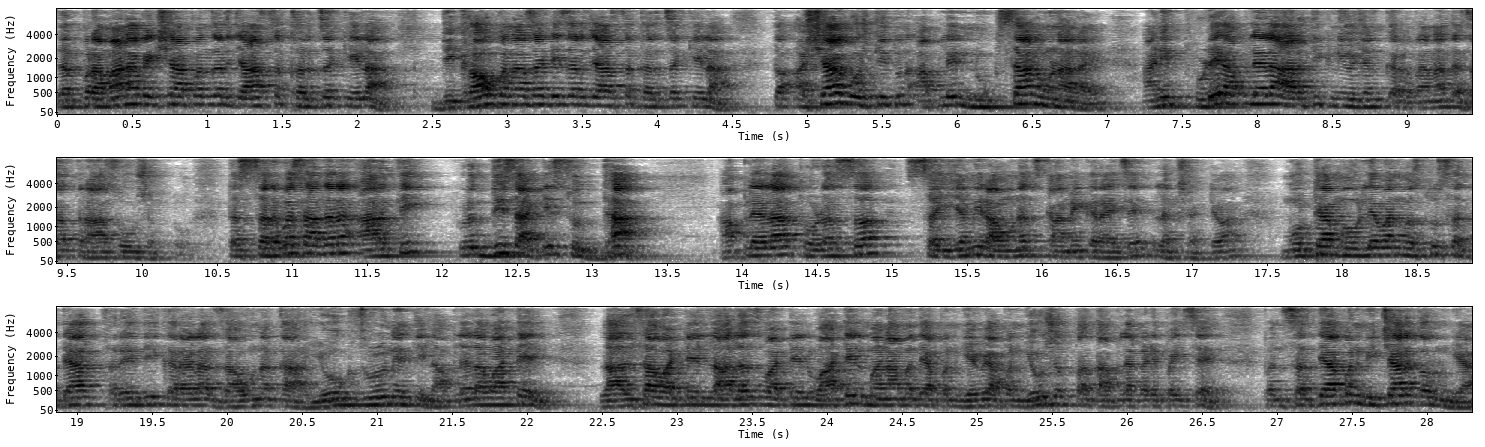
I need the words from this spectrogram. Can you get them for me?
जर प्रमाणापेक्षा आपण जर जास्त खर्च केला दिखावपणासाठी जर जास्त खर्च केला तर अशा गोष्टीतून आपले नुकसान होणार आहे आणि पुढे आपल्याला आर्थिक नियोजन करताना त्याचा त्रास होऊ शकतो. तर सर्वसाधारण आर्थिक वृद्धीसाठी सुद्धा आपल्याला थोडंसं संयमी राहूनच कामे करायचे लक्षात ठेवा. मोठ्या मौल्यवान वस्तू सध्या खरेदी करायला जाऊ नका. योग जुळून येतील आपल्याला वाटेल. लालसा वाटेल लालच वाटेल वाटेल मनामध्ये आपण घेऊया आपण घेऊ शकतो आता आपल्याकडे पैसे आहेत. पण सध्या आपण विचार करून घ्या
